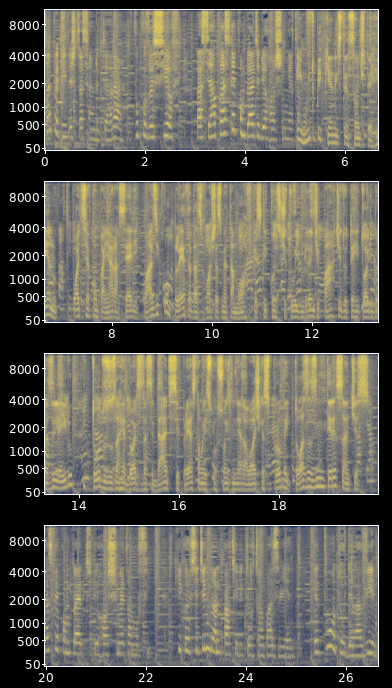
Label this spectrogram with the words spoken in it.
très petite station de terrain, vous pouvez suivre em muito pequena extensão de terreno, pode-se acompanhar a série quase completa das rochas metamórficas que constituem grande parte do território brasileiro e todos os arredores da cidade se prestam a excursões mineralógicas proveitosas e interessantes. qui constitue une grande partie du territoire brésilien. Et tout autour de la ville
